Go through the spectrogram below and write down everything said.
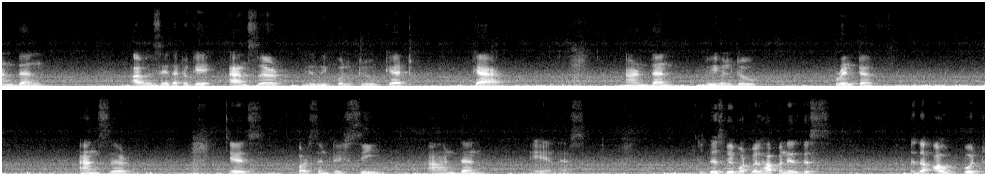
and then I will say that okay answer is equal to get char. And then we will do printf answer is percentage c and then ans so this way what will happen is this the output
